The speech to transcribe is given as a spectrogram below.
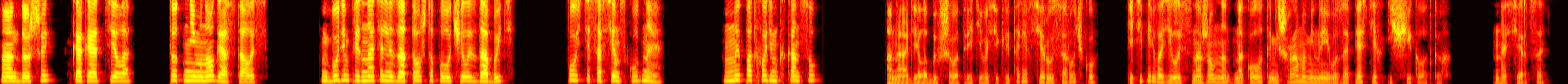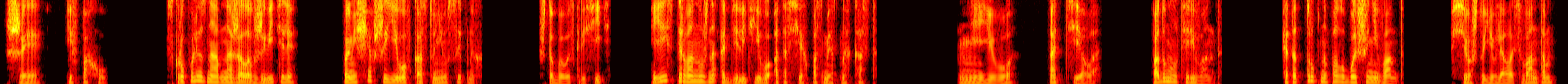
От души, как и от тела, тут немного осталось. Будем признательны за то, что получилось добыть. Пусть и совсем скудное. Мы подходим к концу. Она одела бывшего третьего секретаря в серую сорочку и теперь возилась с ножом над наколотыми шрамами на его запястьях и щиколотках, на сердце, шее и в паху. Скрупулезно обнажала в живителе, помещавший его в касту неусыпных. Чтобы воскресить, ей сперва нужно отделить его ото всех посмертных каст. Не его, а тело, подумал Теревант. Этот труп на полу больше не вант. Все, что являлось вантом,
